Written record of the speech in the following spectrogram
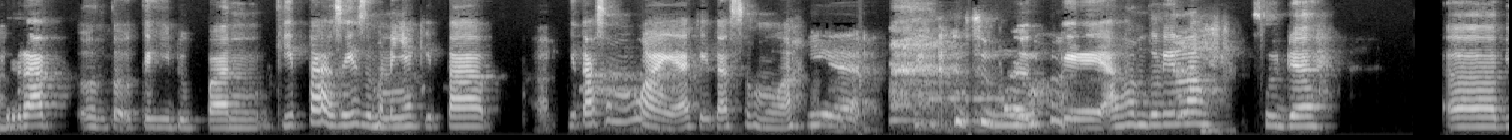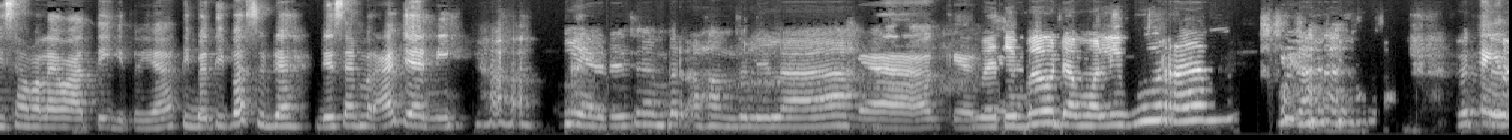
berat untuk kehidupan kita sih sebenarnya kita kita semua ya kita semua. Iya. Oke, alhamdulillah sudah uh, bisa melewati gitu ya. Tiba-tiba sudah Desember aja nih. iya Desember, alhamdulillah. Ya oke. Okay, Tiba-tiba okay. udah mau liburan. betul,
